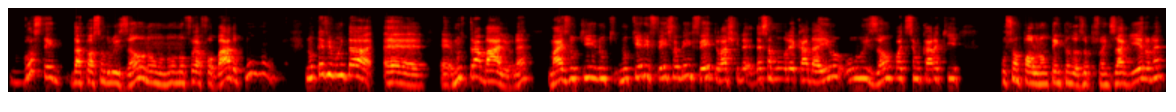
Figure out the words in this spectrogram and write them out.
gostei da atuação do Luizão, não, não, não foi afobado, não, não, não teve muita, é, é, muito trabalho, né? Mas no que, no, no que ele fez foi bem feito. Eu acho que dessa molecada aí, o, o Luizão pode ser um cara que o São Paulo não tem tantas opções de zagueiro, né?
